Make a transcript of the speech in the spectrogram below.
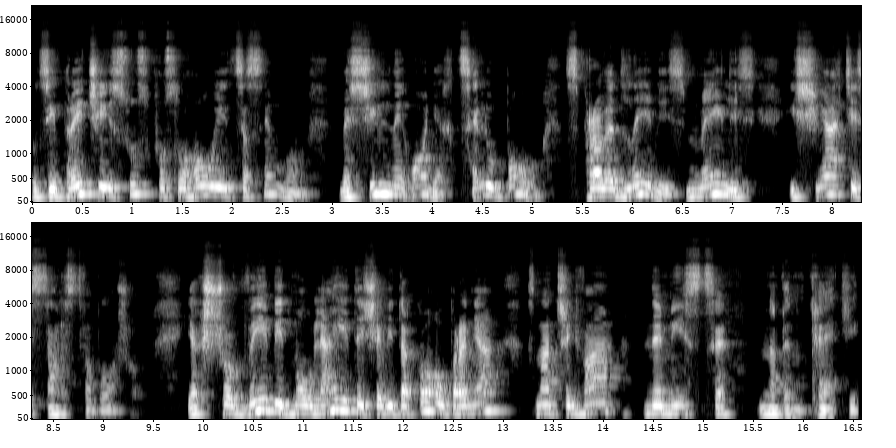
У цій притчі Ісус послуговується символом, весільний одяг це любов, справедливість, милість і святість Царства Божого. Якщо ви відмовляєтеся від такого вбрання, значить вам не місце на бенкеті.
